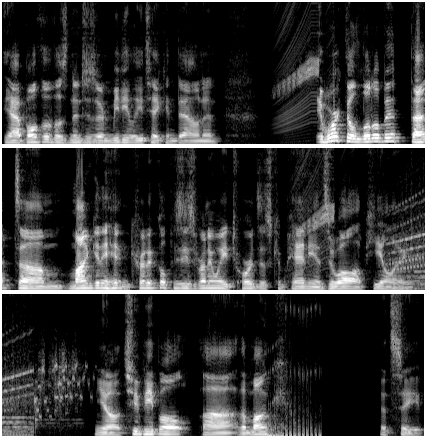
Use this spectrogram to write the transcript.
yeah, both of those ninjas are immediately taken down, and it worked a little bit that um, mine getting hit in critical because he's running away towards his companions who all have healing. You know, two people, uh, the monk. Let's see,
